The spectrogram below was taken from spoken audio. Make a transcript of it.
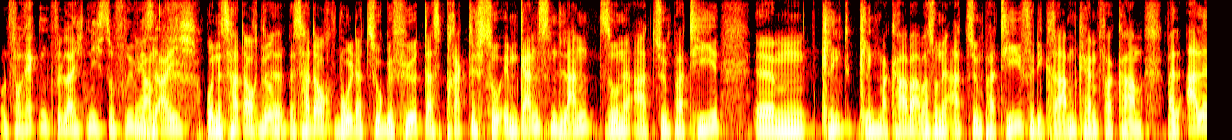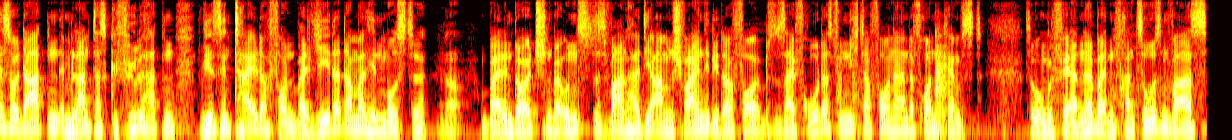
und verrecken vielleicht nicht so früh, wie Ja. sie eigentlich. Und es hat auch, äh, es hat auch wohl dazu geführt, dass praktisch so im ganzen Land so eine Art Sympathie, ähm, klingt, klingt makaber, aber so eine Art Sympathie für die Grabenkämpfer kam. Weil alle Soldaten im Land das Gefühl hatten, wir sind Teil davon, weil jeder da mal hin musste. Ja. Und bei den Deutschen, bei uns, das waren halt die armen Schweine, die davor, sei froh, dass du nicht da vorne an der Front kämpfst. So ungefähr, ne? Bei den Franzosen war es,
